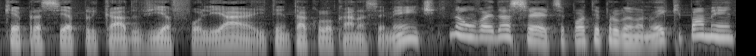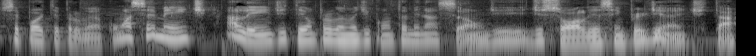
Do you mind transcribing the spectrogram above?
que é para ser aplicado via foliar e tentar colocar na semente, não vai dar certo. Você pode ter problema no equipamento, você pode ter problema com a semente, além de ter um problema de contaminação de, de solo e assim por diante, tá?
